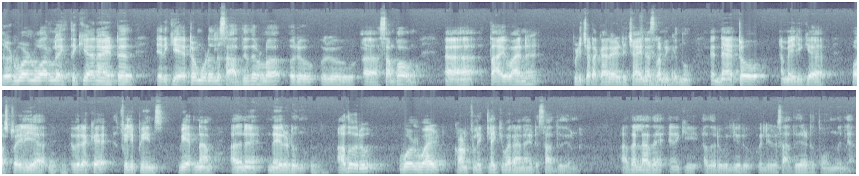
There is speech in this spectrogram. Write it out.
തേർഡ് വേൾഡ് വാറിൽ എത്തിക്കാനായിട്ട് എനിക്ക് ഏറ്റവും കൂടുതൽ സാധ്യതയുള്ള ഒരു ഒരു സംഭവം തായ്വാന് പിടിച്ചടക്കാനായിട്ട് ചൈന ശ്രമിക്കുന്നു. നാറ്റോ അമേരിക്ക ഓസ്ട്രേലിയ ഇവരൊക്കെ ഫിലിപ്പീൻസ് വിയറ്റ്നാം അതിനെ നേരിടുന്നു. അതൊരു വേൾഡ് വൈഡ് കോൺഫ്ലിക്റ്റിലേക്ക് വരാനായിട്ട് സാധ്യതയുണ്ട്. അതല്ലാതെ എനിക്ക് അതൊരു വലിയൊരു വലിയൊരു സാധ്യതയായിട്ട് തോന്നുന്നില്ല.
